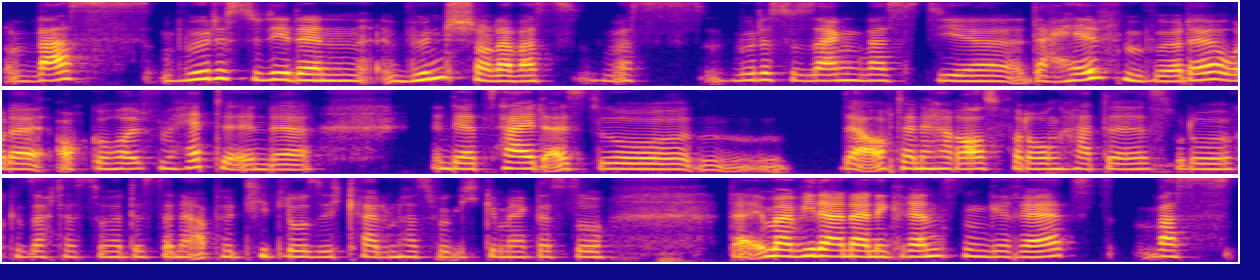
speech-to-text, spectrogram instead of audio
was würdest du dir denn wünschen oder was, was würdest du sagen, was dir da helfen würde oder auch geholfen hätte in der, in der Zeit, als du mm, da auch deine Herausforderung hattest, wo du gesagt hast, du hattest deine Appetitlosigkeit und hast wirklich gemerkt, dass du da immer wieder an deine Grenzen gerätst. Was,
